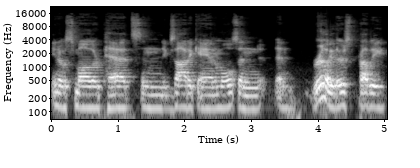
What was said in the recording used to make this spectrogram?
you know smaller pets and exotic animals and and really there's probably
